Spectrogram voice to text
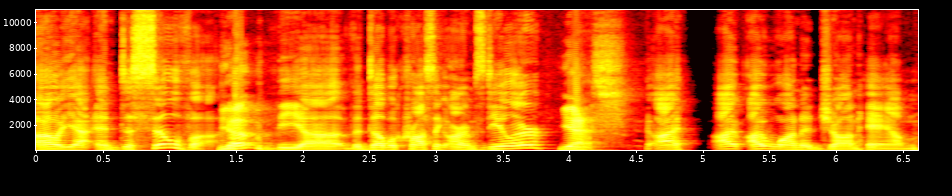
Oh yeah, and De Silva. Yep. The uh, the double crossing arms dealer. Yes, I I, I wanted John Hamm.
